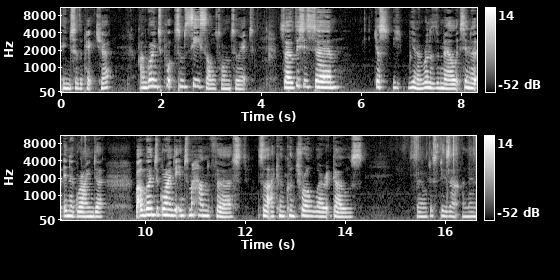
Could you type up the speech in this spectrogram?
into the picture, I'm going to put some sea salt onto it. So this is um, just, you know, run of the mill. It's in a, in a grinder. But I'm going to grind it into my hand first so that I can control where it goes. So I'll just do that and then...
